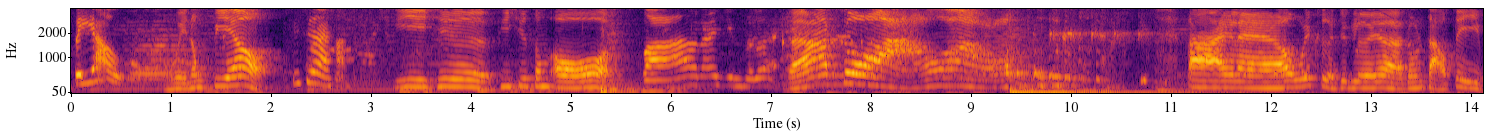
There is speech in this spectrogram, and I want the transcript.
เปรี้ยว โอ้ยน้องเปรี้ยว พี่ชื่ออะไรคะพี่ชื่อพี่ชื่อส้มโอว้าวน่ากินซะด้วยจ้าดว้าวตายแล้วอุ้ยเขินจังเลยอะโดนสาวจีบ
